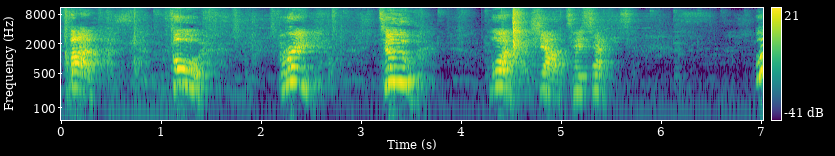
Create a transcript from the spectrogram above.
Five, four, three, two, one. Nice job. Ten seconds. Woo!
